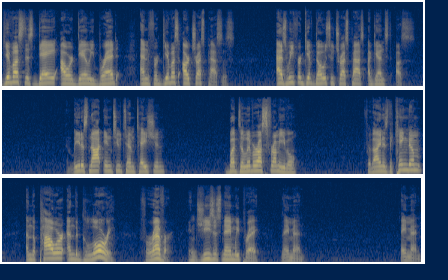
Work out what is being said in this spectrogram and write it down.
Give us this day our daily bread, and forgive us our trespasses, as we forgive those who trespass against us. And lead us not into temptation, but deliver us from evil. For thine is the kingdom and the power and the glory forever. In Jesus' name we pray. Amen. Amen.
